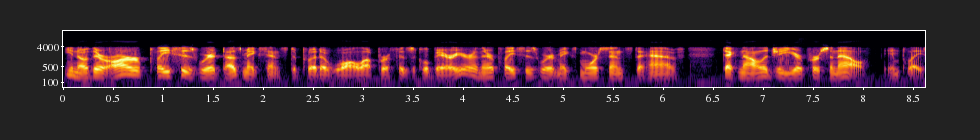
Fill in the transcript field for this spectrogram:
you know there are places where it does make sense to put a wall up or a physical barrier, and there are places where it makes more sense to have technology or personnel in place.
